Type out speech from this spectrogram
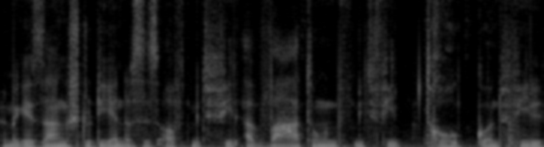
wenn wir Gesang studieren, dass es oft mit viel Erwartung, mit viel Druck und viel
